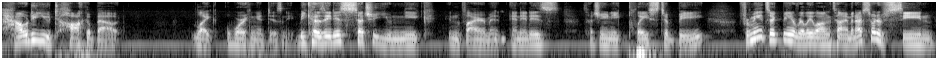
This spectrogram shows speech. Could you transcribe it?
how do you talk about like working at Disney because it is such a unique environment and it is such a unique place to be. For me, it took me a really long time, and I've sort of seen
